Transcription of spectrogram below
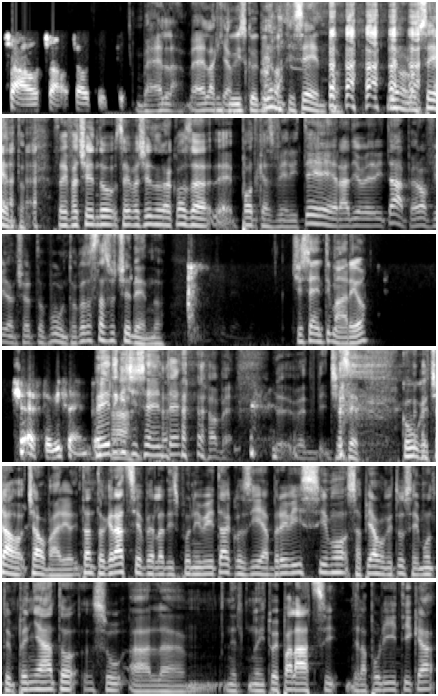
Ciao, ciao, ciao a tutti. Bella, bella chiamata. Io no. non ti sento, io non lo sento. Stai facendo, stai facendo una cosa, eh, podcast verité, radio verità, però fino a un certo punto. Cosa sta succedendo? Ci senti Mario? Certo, vi sento. Vedi Ah. chi ci sente? Vabbè, eh, ci sento. Comunque, ciao, ciao Mario. Intanto grazie per la disponibilità così a brevissimo. Sappiamo che tu sei molto impegnato su al, um, nel- nei tuoi palazzi della politica,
